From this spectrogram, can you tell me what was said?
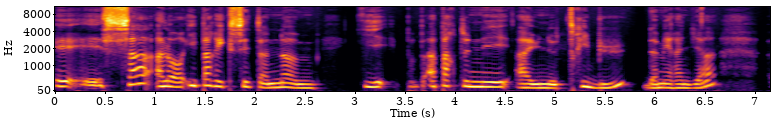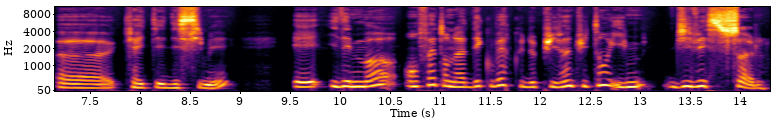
et, ça, alors, il paraît que c'est un homme qui appartenait à une tribu d'Amérindiens euh, qui a été décimée. Et il est mort. En fait, on a découvert que depuis 28 ans, il vivait seul.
